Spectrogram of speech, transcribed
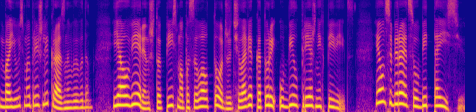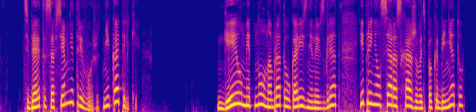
Боюсь, мы пришли к разным выводам. Я уверен, что письма посылал тот же человек, который убил прежних певиц. И он собирается убить Таисию. Тебя это совсем не тревожит? Ни капельки?» Гейл метнул на брата укоризненный взгляд и принялся расхаживать по кабинету,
